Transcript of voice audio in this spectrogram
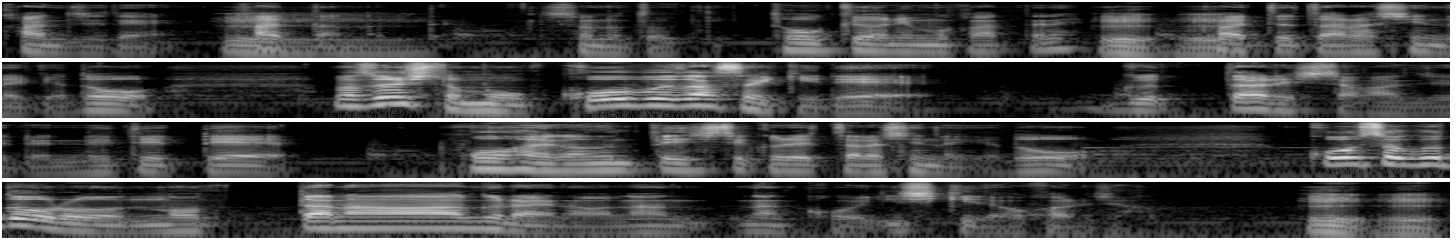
感じで帰ったんだって、その時。東京に向かってねうんうん。帰ってたらしいんだけど、まあ、その人もう後部座席でぐったりした感じで寝てて後輩が運転してくれてたらしいんだけど高速道路乗ったなーぐらいのなんなんかこう意識でわかるじゃん。うん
